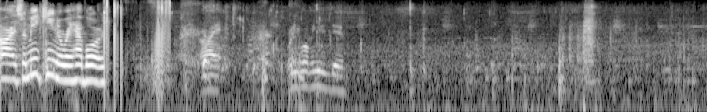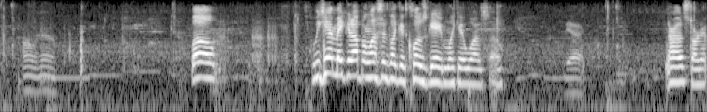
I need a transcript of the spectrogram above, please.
All right, so me and Keen already have ours. All right. What do you want me to do? Oh, I don't know. Well, we can't make it up unless it's like a close game, like it was. So, Yeah. all right, let's start it.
